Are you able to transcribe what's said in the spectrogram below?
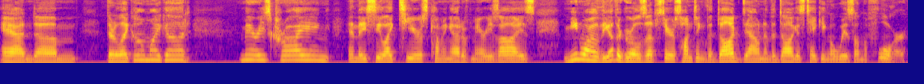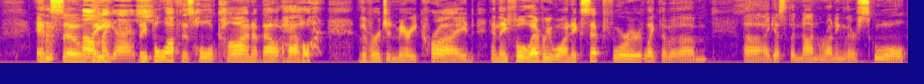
and um, they're like, "Oh my God, Mary's crying," and they see like tears coming out of Mary's eyes. Meanwhile, the other girl's upstairs hunting the dog down, and the dog is taking a whiz on the floor. And so Oh they they pull off this whole con about how the Virgin Mary cried, and they fool everyone except for like the um, uh, I guess the nun running their school.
